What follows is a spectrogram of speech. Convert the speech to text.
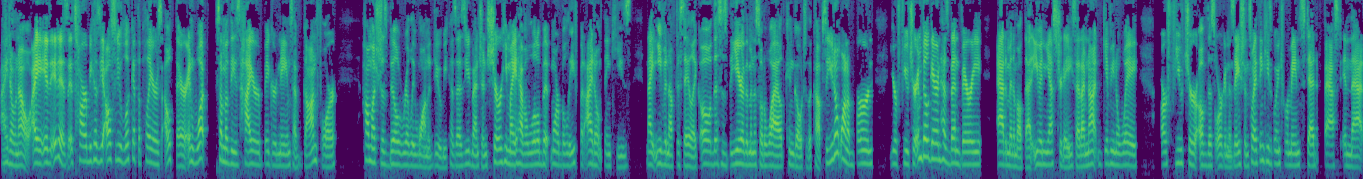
I don't know. I it, it is. It's hard because you also you look at the players out there and what some of these higher, bigger names have gone for. How much does Bill really want to do? Because as you mentioned, sure he might have a little bit more belief, but I don't think he's naive enough to say like, oh, this is the year the Minnesota Wild can go to the Cup. So you don't want to burn your future. And Bill Guerin has been very adamant about that. Even yesterday, he said, I'm not giving away our future of this organization. So I think he's going to remain steadfast in that.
